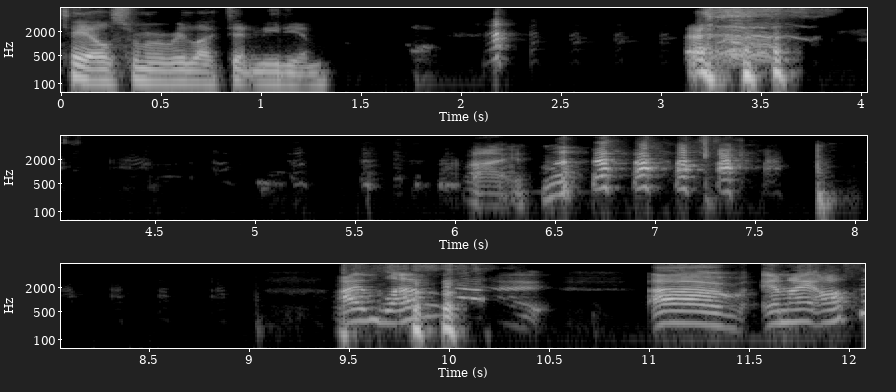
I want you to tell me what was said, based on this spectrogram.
Tales from a Reluctant Medium." Fine. I love that. Um, and I also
